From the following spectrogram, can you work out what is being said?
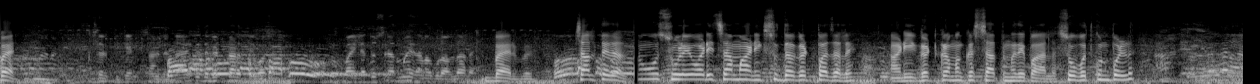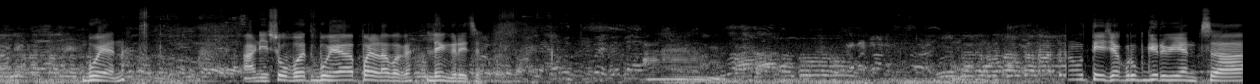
बर. बर बर. चालतंय दादा सुळेवाडीचा माणिक सुद्धा गट पास झालाय. आणि गट क्रमांक सात मध्ये पाहिला. सोबत कोण पडलं? भुया ना? आणि सोबत भुया पडला बघा लेंगरेचा. तेजा ग्रुप गिरवी यांचा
